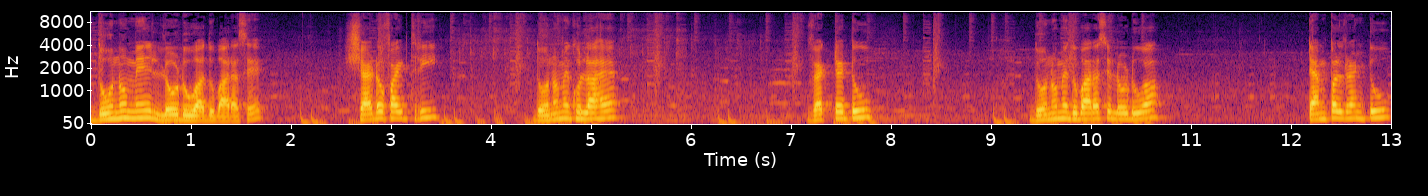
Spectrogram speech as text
दोनों में लोड हुआ दोबारा से। शेडो फाइट थ्री दोनों में खुला है। वेक्टर टू दोनों में दोबारा से लोड हुआ। टेंपल रन टू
